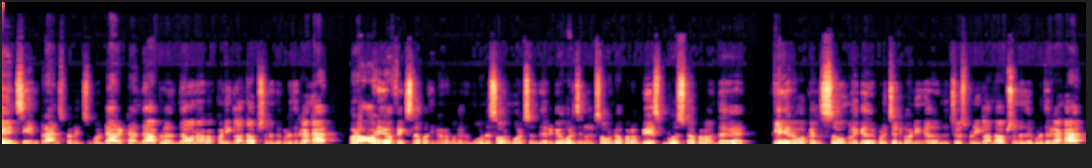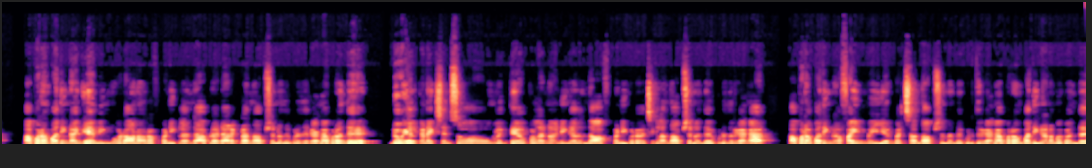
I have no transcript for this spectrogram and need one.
ஏஎன்சிஎன் டிரான்ஸ்பரன்சி மோட் டேரெக்டாக அந்த ஆப்பில் வந்து ஆன் ஆர் ஆஃப் பண்ணிக்கலாம். அந்த ஆப்ஷன் வந்து கொடுத்துருக்காங்க. அப்புறம் ஆடியோ எஃபெக்ட்ஸில் பார்த்தீங்கன்னா நமக்கு வந்து மூணு சவுண்ட் மோட்ஸ் வந்து இருக்குது ஒரிஜினல் சவுண்ட் அப்புறம் பேஸ் பூஸ்ட் அப்புறம் வந்து கிளியர் ஓக்கல்ஸ் ஸோ உங்களுக்கு எது பிடிச்சிருக்கோ நீங்கள் அதை வந்து சூஸ் பண்ணிக்கலாம். அந்த ஆப்ஷன் வந்து கொடுத்துருக்காங்க. அப்புறம் பார்த்தீங்கன்னா gaming mode on or off பண்ணிக்கலாம். அந்த ஆப்பில் டேரெக்டாக அந்த ஆப்ஷன் வந்து கொடுத்துருக்காங்க. அப்புறம் வந்து டூயல் கனெக்ஷன் ஸோ உங்களுக்கு தேவைப்படலன்னா நீங்கள் அதை வந்து ஆஃப் பண்ணி கூட வச்சுக்கலாம். அந்த ஆப்ஷன் வந்து கொடுத்துருக்காங்க. அப்புறம் பார்த்தீங்கன்னா ஃபைன் மை இயர்பட்ஸ் அந்த ஆப்ஷன் வந்து கொடுத்துருக்காங்க. அப்புறம் பார்த்தீங்கன்னா நமக்கு வந்து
